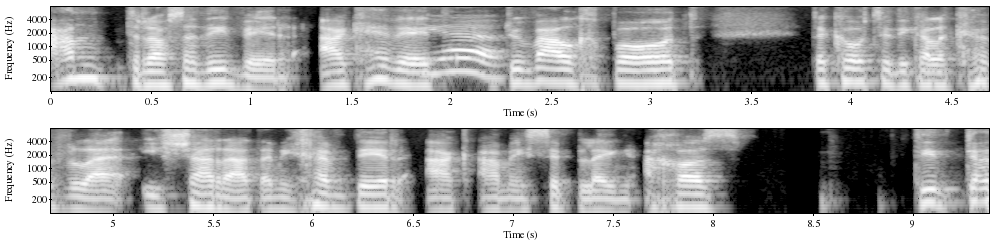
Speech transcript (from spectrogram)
andros o ddifur. Ac hefyd, yeah. dwi'n falch bod Dakota wedi cael y cyfle i siarad am ei chefndir ac am ei sibling, achos di'r di, di,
